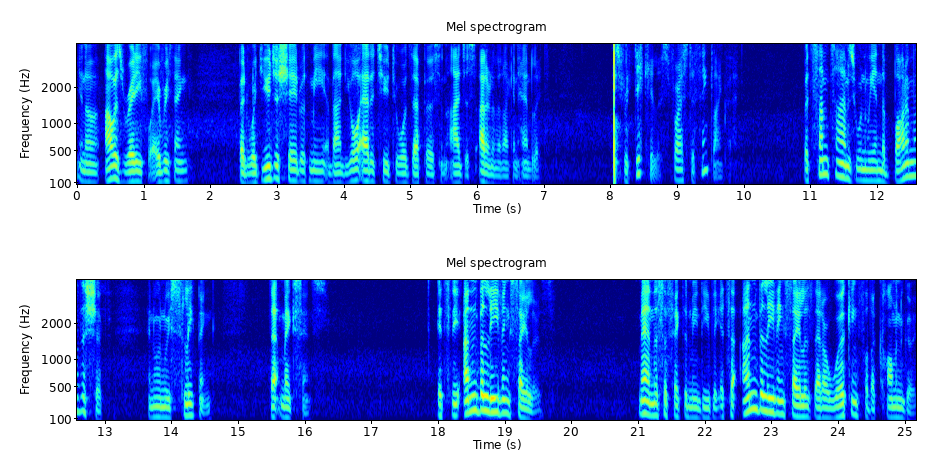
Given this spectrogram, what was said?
you know, I was ready for everything, but what you just shared with me about your attitude towards that person, I just, I don't know that I can handle it. It's ridiculous for us to think like that. But sometimes when we're in the bottom of the ship and when we're sleeping, that makes sense. It's the unbelieving sailors Man, this affected me deeply. It's the unbelieving sailors that are working for the common good.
